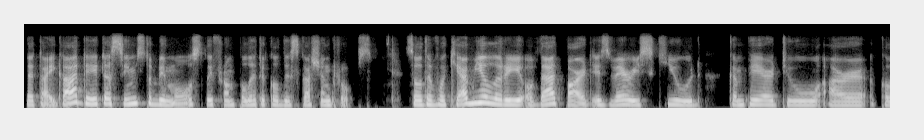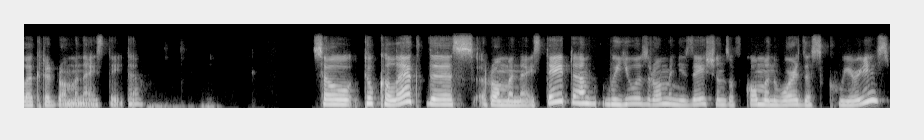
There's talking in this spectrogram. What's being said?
the Taiga data seems to be mostly from political discussion groups. So the vocabulary of that part is very skewed compared to our collected Romanized data. So to collect this Romanized data, we use Romanizations of common words as queries,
